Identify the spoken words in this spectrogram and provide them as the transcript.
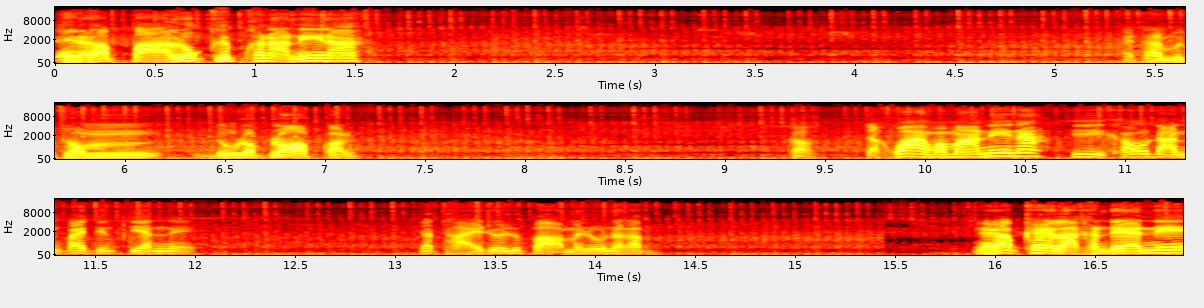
นี่นะครับ ป่าลกทึบขนาดนี้นะ ให้ท่านผู้ชมดูรอบๆก่อน จะกว้างประมาณนี้นะที่เขาดันไปเตียนๆนี่จะถ่ายด้วยหรือเปล่าไม่รู้นะครับนี่ครับแค่หลักคันแดนนี้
